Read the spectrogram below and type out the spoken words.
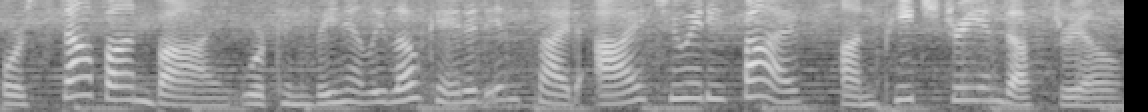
or stop on by. We're conveniently located inside I 285 on Peachtree Industrial.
